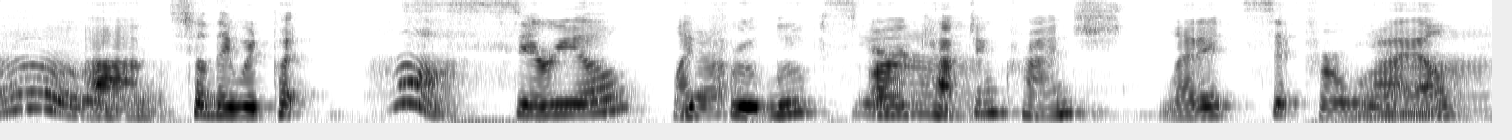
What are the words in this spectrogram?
Oh Um, so they would put huh cereal, like Yeah. Froot Loops or Captain Crunch, let it sit for a while, Yeah.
